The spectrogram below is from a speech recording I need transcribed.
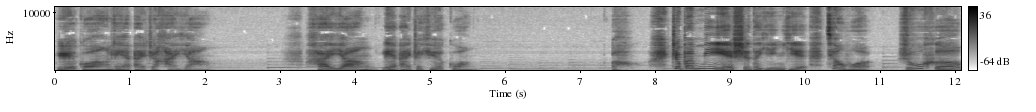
月光恋爱着海洋，海洋恋爱着月光。哦。这般蜜也似的银叶，叫我如何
